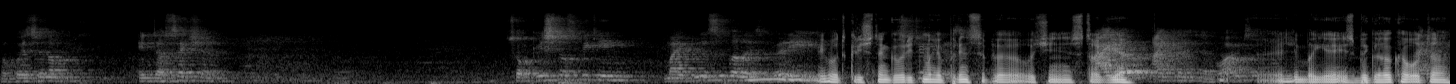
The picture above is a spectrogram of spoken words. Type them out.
no question of intersection. So Krishna speaking, my principle is very И вот Кришна говорит, мои принципы очень строги. either I can avoid something, Либо я избегаю кого-то,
